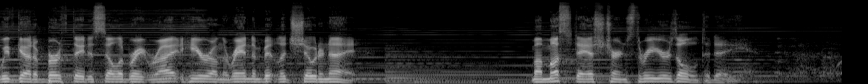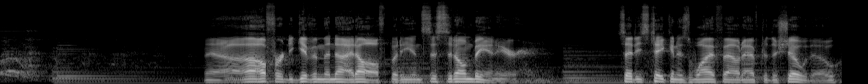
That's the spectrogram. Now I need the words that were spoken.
we've got a birthday to celebrate right here on the Random Bitlets show tonight. My mustache turns three years old today. Now, I offered to give him the night off, but he insisted on being here. Said he's taking his wife out after the show, though.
